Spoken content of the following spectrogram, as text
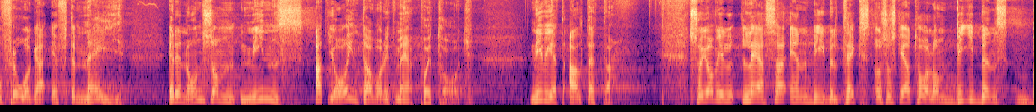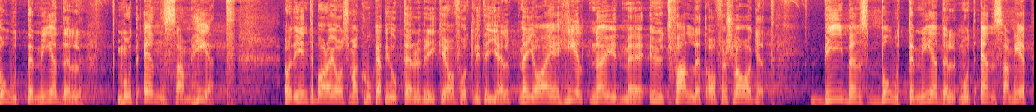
att fråga efter mig? Är det någon som minns att jag inte har varit med på ett tag? Ni vet allt detta. Så jag vill läsa en bibeltext och så ska jag tala om Bibelns botemedel mot ensamhet. Och det är inte bara jag som har kokat ihop den rubriken, jag har fått lite hjälp, men jag är helt nöjd med utfallet av förslaget. Bibelns botemedel mot ensamhet.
